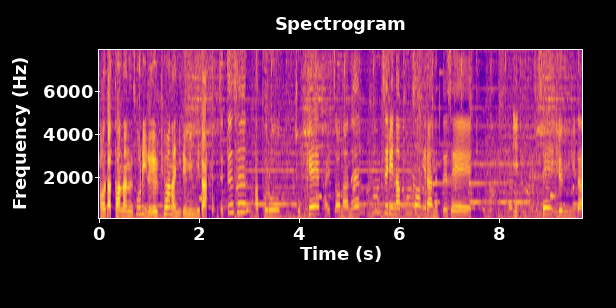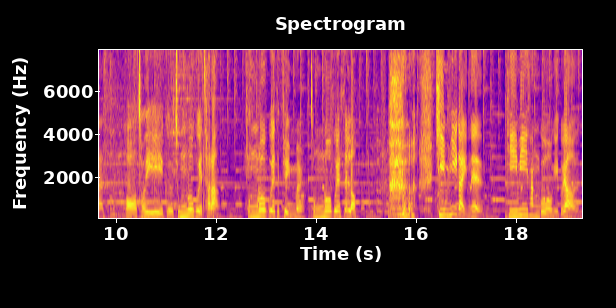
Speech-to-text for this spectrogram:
어, 나타나는 소리를 표현한 이름입니다. 이제 뜻은 앞으로 좋게 발전하는 품질이나 품성이라는 뜻의 이, 뜻의 이름입니다. 어, 저희 그 종로구의 자랑, 종로구의 대표 인물, 종로구의 셀럽 김희가 있는 김희상궁이고요.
